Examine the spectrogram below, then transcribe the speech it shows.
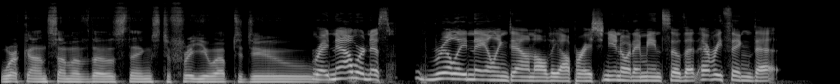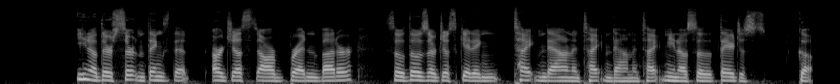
work on some of those things to free you up to do. Right now, we're just really nailing down all the operation. You know what I mean? So that everything that, you know, there's certain things that are just our bread and butter. So those are just getting tightened down and tightened down and tightened, you know, so that they're just go.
